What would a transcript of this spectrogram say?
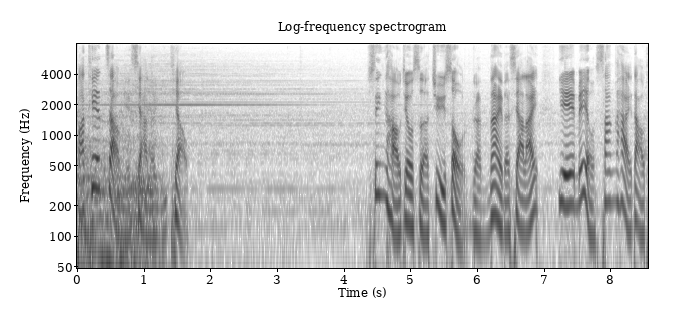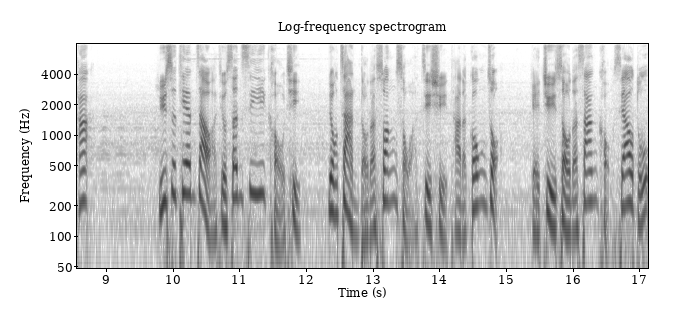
把天照也吓了一跳。幸好就是巨兽忍耐了下来，也没有伤害到他。于是天照啊，就深吸一口气，用颤抖的双手啊，继续他的工作，给巨兽的伤口消毒。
